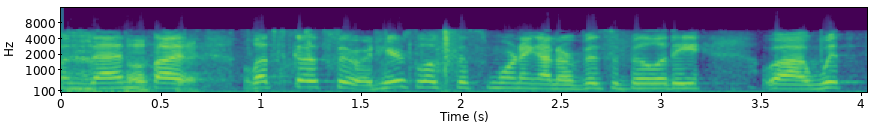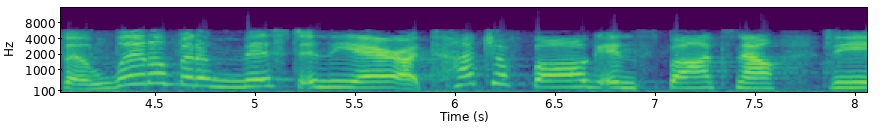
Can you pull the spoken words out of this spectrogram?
and then, Okay. but let's go through it. Here's a look this morning on our visibility uh, with a little bit of mist in the air, a touch of fog in spots. Now, the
